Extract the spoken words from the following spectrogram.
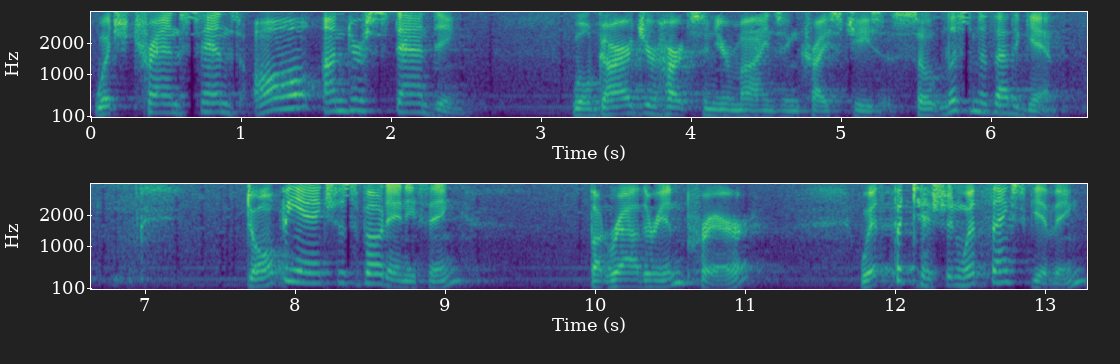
which transcends all understanding, will guard your hearts and your minds in Christ Jesus. So listen to that again. Don't be anxious about anything, but rather in prayer, with petition, with thanksgiving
